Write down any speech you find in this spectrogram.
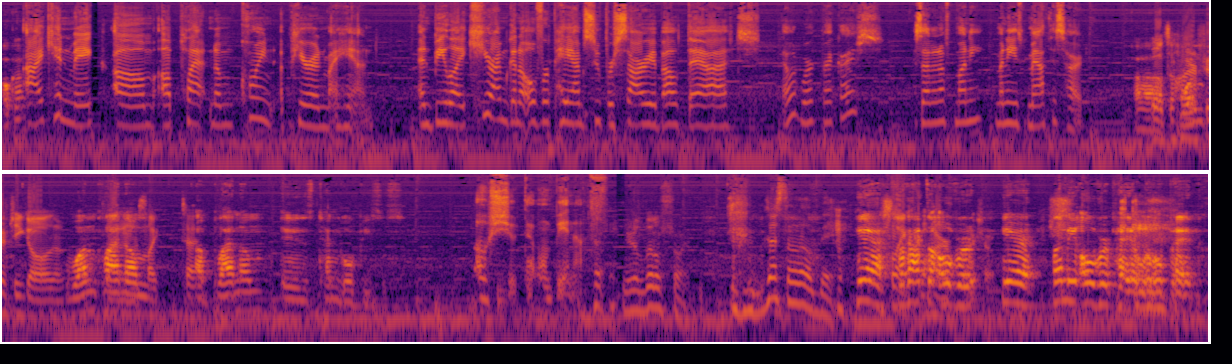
okay. I can make um, a platinum coin appear in my hand and be like, "Here, I'm gonna overpay. I'm super sorry about that." That would work, right, guys? Is that enough money? Money is math is hard. Uh, Well, it's one- 150 gold. One, platinum's platinum, like 10. a platinum is 10 gold pieces. Oh shoot, that won't be enough. You're a little short. Just a little bit. Here, It's like forgot to over. Here, let me overpay a little bit.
